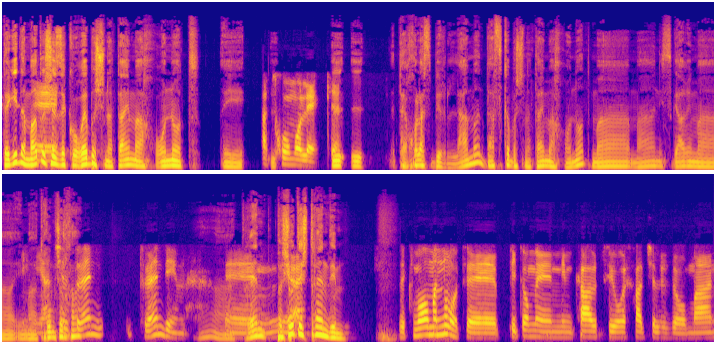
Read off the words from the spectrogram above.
תגיד, אמרת שזה קורה בשנתיים האחרונות. התחום עולה, כן. אתה יכול להסביר למה דווקא בשנתיים האחרונות? מה, מה נסגר עם, ה, עם התחום שלך? עניין של טרנדים. אה, טרנד, אה, פשוט יש טרנדים. זה כמו אמנות, אה, פתאום נמכר ציור אחד של איזה אומן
